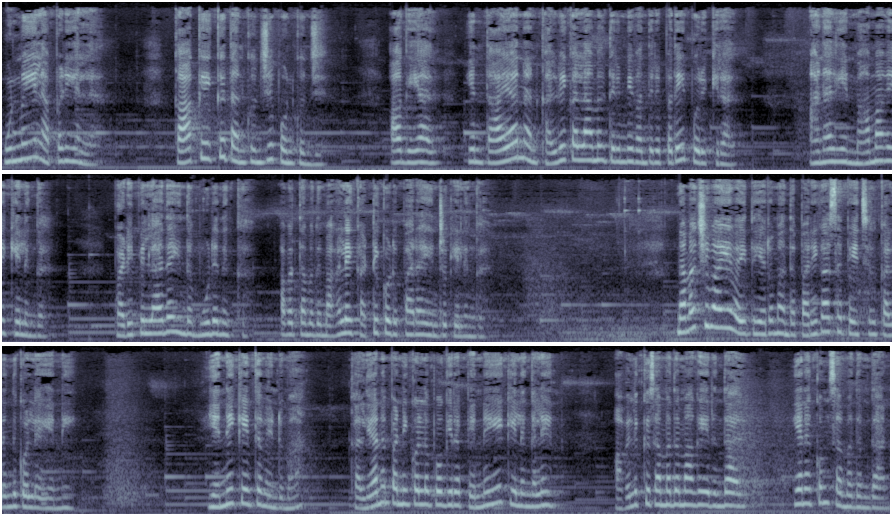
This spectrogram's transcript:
உண்மையில் அப்படியல்ல. காக்கைக்கு தன் குஞ்சு பொன் குஞ்சு. ஆகையால் என் தாயார் நான் கல்வி கல்லாமல் திரும்பி வந்திருப்பதை பொறுக்கிறாள். ஆனால் என் மாமாவை கேளுங்கள். படிப்பில்லாத இந்த மூடனுக்கு அவர் தமது மகளை கட்டி கொடுப்பாரா என்று கேளுங்கள். நமச்சிவாய வைத்தியரும் அந்த பரிகாச பேச்சில் கலந்து கொள்ள எண்ணி என்னை கேட்க வேண்டுமா? கல்யாணம் பண்ணிக்கொள்ள போகிற பெண்ணையே கேளுங்களேன். அவளுக்கு சம்மதமாக இருந்தால் எனக்கும் சம்மதம்தான்.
